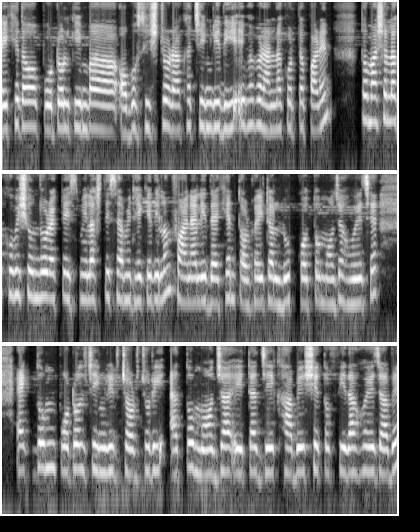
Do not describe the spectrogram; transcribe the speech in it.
রেখে দেওয়া পটল কিংবা অবশিষ্ট রাখা চিংড়ি দিয়ে এইভাবে রান্না করতে পারেন। তো মাসাল্লাহ খুবই সুন্দর একটা স্মেল আসতেছে, আমি ঢেকে দিলাম। ফাইনালি দেখেন তরকারিটার লুক কত মজা হয়েছে। একদম পটল চিংড়ির চচ্চড়ি, এত মজা। এটা যে খাবে সে তো ফিদা হয়ে যাবে।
